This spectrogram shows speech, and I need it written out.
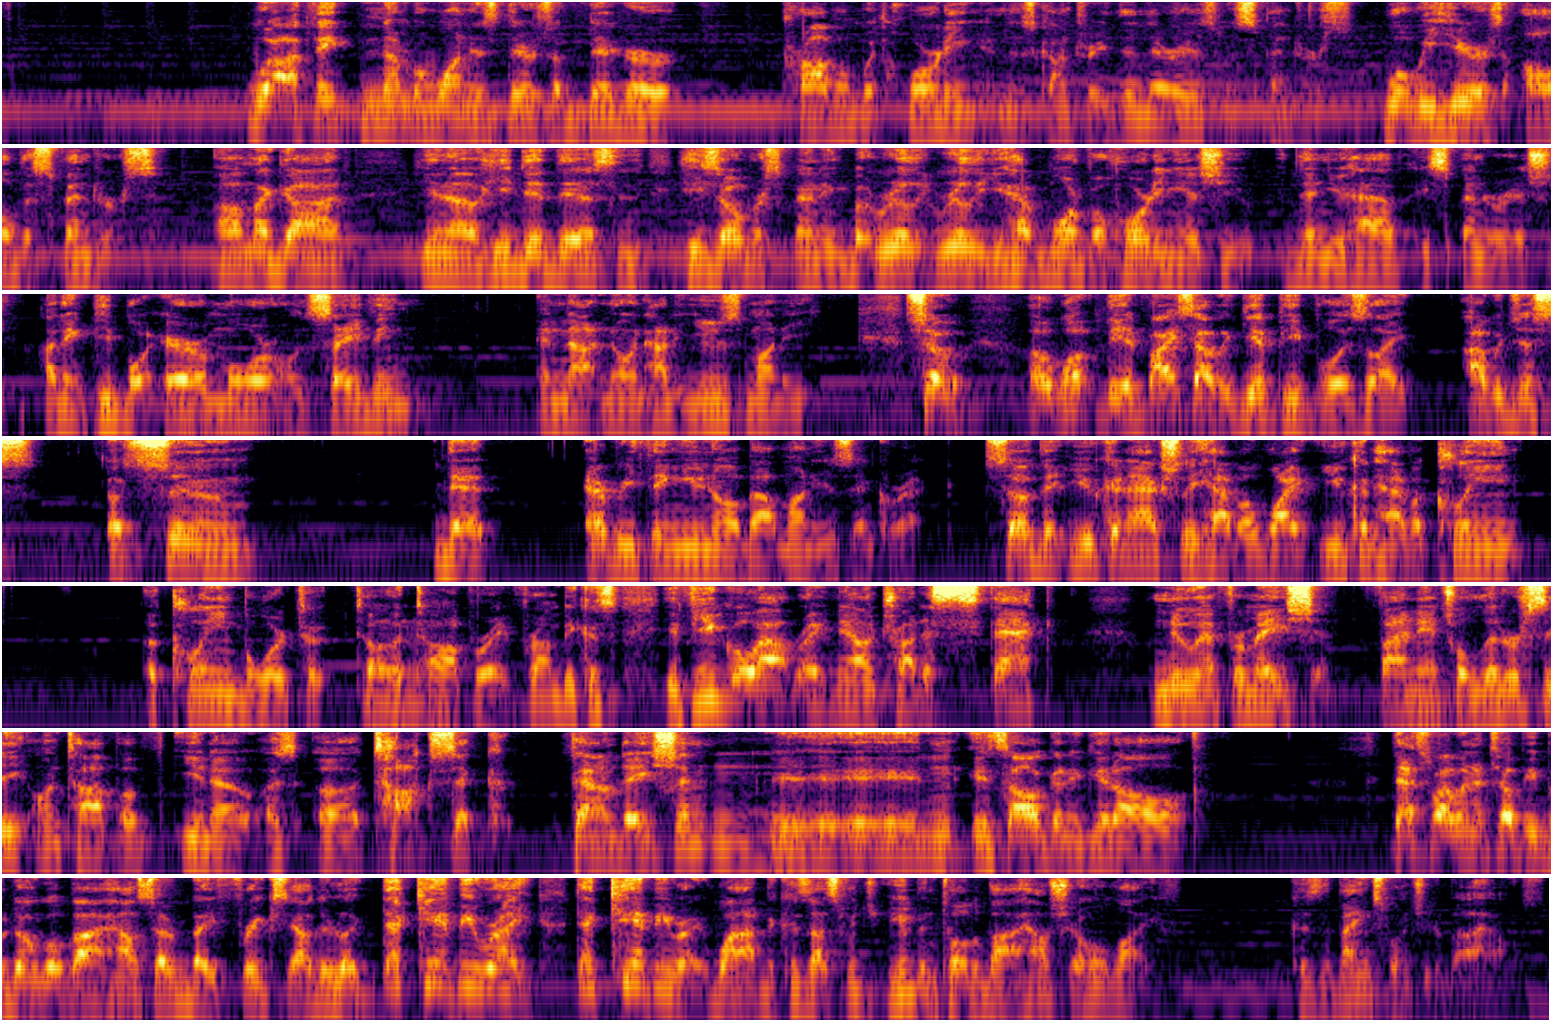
Well, I think number one is there's a bigger problem with hoarding in this country than there is with spenders. What we hear is all the spenders. Oh my God, you know, he did this and he's overspending. But really, really, you have more of a hoarding issue than you have a spender issue. I think people err more on saving and not knowing how to use money. So, uh, what the advice I would give people is like, I would just assume that everything you know about money is incorrect so that you can actually have a white you can have a clean a clean board to, to, uh, to mm-hmm. operate from because if you go out right now and try to stack new information financial mm-hmm. literacy on top of you know a, a toxic foundation it- it- it- it's all going to get all that's why when I tell people don't go buy a house, everybody freaks out. They're like, that can't be right. That can't be right. Why? Because that's what you, you've been told to buy a house your whole life. Because the banks want you to buy a house.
